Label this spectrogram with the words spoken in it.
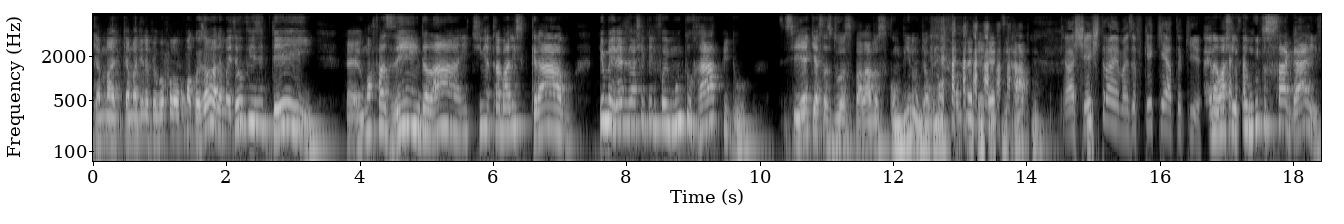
que a, que a Marina pegou e falou alguma coisa. Olha, mas eu visitei é, uma fazenda lá e tinha trabalho escravo. E o Meirelles, eu achei que ele foi muito rápido. Se é que essas duas palavras combinam de alguma forma, né? Meirelles e rápido. Eu achei estranho, mas eu fiquei quieto aqui. É, não, eu acho que ele foi muito sagaz.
